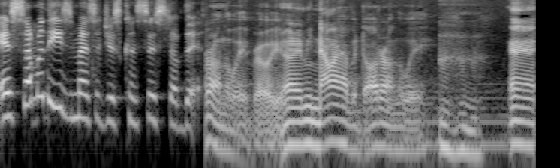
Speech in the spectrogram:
And some of these messages consist of this. On the way, bro. You know what I mean? Now I have a daughter on the way. Mm-hmm. And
